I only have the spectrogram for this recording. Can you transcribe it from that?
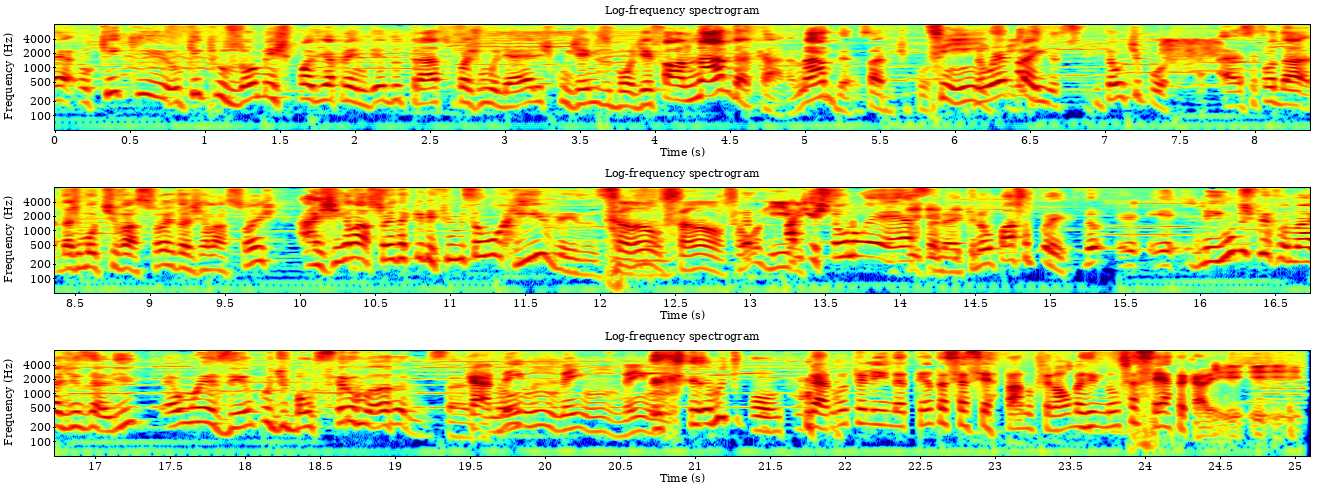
é, o, que, que, o que que os homens podem aprender do trato com as mulheres com James Bond? Ele fala, nada, cara, nada, sabe? Tipo, Sim, não é sim. pra isso. Então, tipo, eh, você falou da- das motivações, das relações, as relações daquele filme são horríveis. assim, São, né? são, são A horríveis. questão não é essa, né? Que não passa por aí. Não, é- é- nenhum dos personagens ali é um exemplo de bom ser humano, sabe? Cara, Então, nenhum, nenhum, nenhum. É muito bom. O garoto ele ainda tenta se acertar no final, mas ele não se acerta, cara. E- e-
